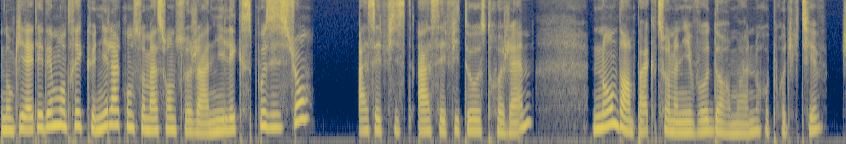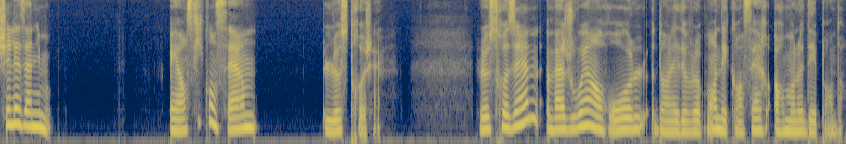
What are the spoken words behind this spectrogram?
donc, il a été démontré que ni la consommation de soja, ni l'exposition à ces, à ces phytoestrogènes n'ont d'impact sur le niveau d'hormones reproductives chez les animaux. Et en ce qui concerne l'œstrogène, l'œstrogène va jouer un rôle dans le développement des cancers hormonodépendants,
